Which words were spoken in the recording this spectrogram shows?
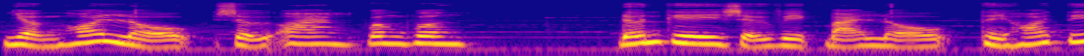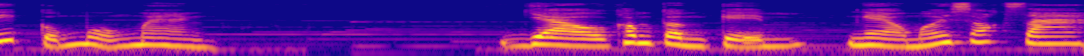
nhận hối lộ, xử oan, vân vân. Đến khi sự việc bại lộ thì hối tiếc cũng muộn màng. Giàu không cần kiệm, nghèo mới xót xa.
